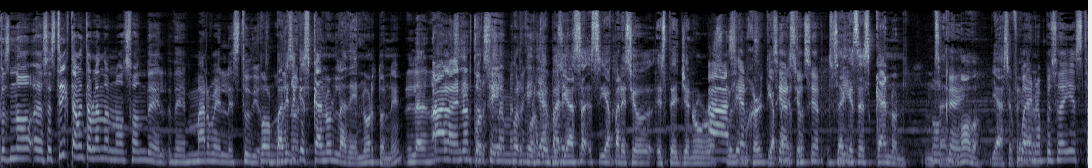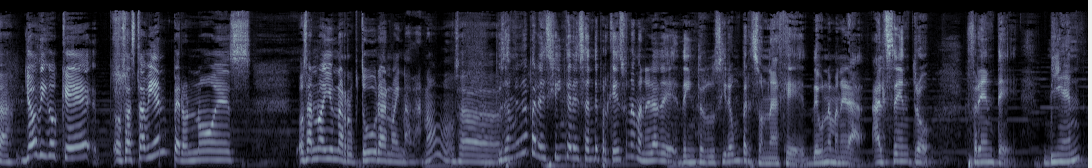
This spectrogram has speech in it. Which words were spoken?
pues no, o sea, estrictamente hablando, no son de, de Marvel Studios. pero ¿no? parece que es canon la de Norton, ¿eh? La de Ah, la de Norton porque, sí porque ya Porque pues ya, sí apareció este General Ross Ah, William cierto, Hurt, ya cierto, apareció. cierto, o sea sí. que ese es canon. O sea, ni modo, ya se fregaron. Bueno, pues ahí está. Yo digo que, o sea, está bien, pero no es. O sea, no hay una ruptura, no hay nada, ¿no? O sea. Pues a mí me pareció interesante porque es una manera de, de introducir a un personaje de una manera al centro, frente, bien.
